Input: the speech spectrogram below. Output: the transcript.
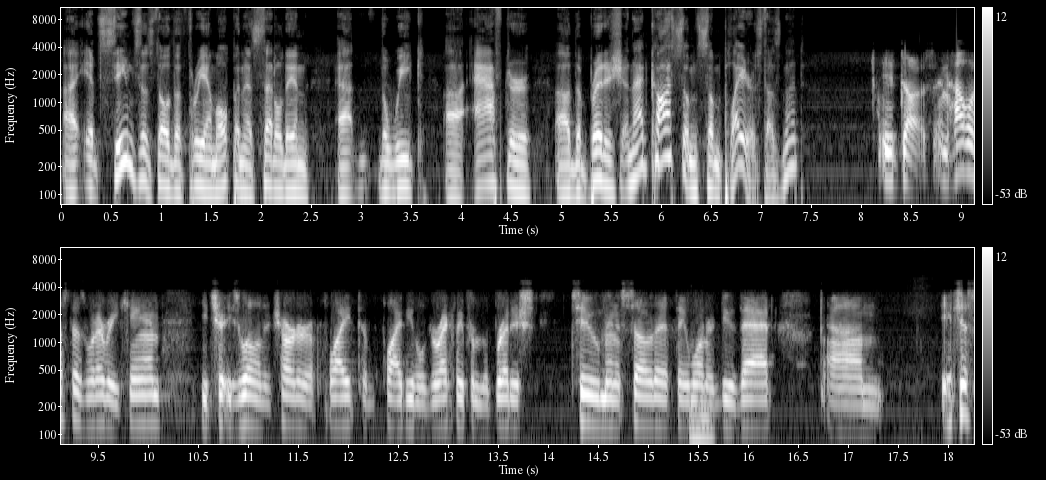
Uh, it seems as though the 3M Open has settled in at the week uh, after uh, the British, and that costs them some players, doesn't it? It does. And Hollis does whatever he can. He ch- he's willing to charter a flight to fly people directly from the British to Minnesota if they want to do that. Um, it just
